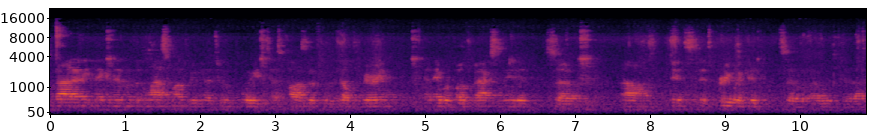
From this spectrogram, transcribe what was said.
without anything, and then within the last month, we've had two employees test positive for the Delta variant, and they were both vaccinated. So um, it's, it's pretty wicked, so I would uh,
